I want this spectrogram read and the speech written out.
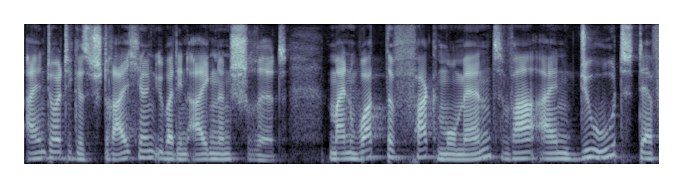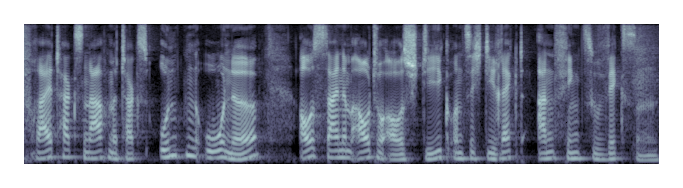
eindeutiges Streicheln über den eigenen Schritt. Mein What the fuck-Moment war ein Dude, der freitags nachmittags unten ohne aus seinem Auto ausstieg und sich direkt anfing zu wichsen.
